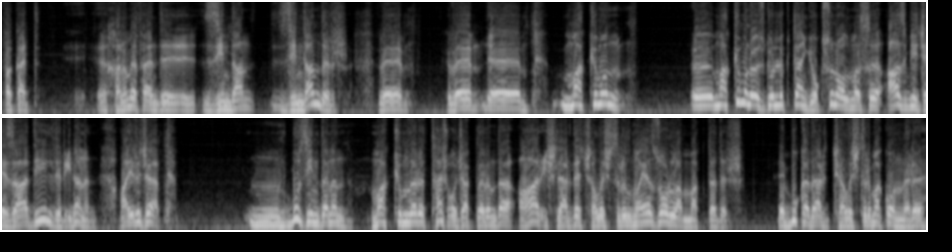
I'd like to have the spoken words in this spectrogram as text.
Fakat e, hanımefendi zindan zindandır ve ve e, mahkumun e, mahkumun özgürlükten yoksun olması az bir ceza değildir inanın. Ayrıca hmm, bu zindanın mahkumları taş ocaklarında ağır işlerde çalıştırılmaya zorlanmaktadır. E, bu kadar çalıştırmak onları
